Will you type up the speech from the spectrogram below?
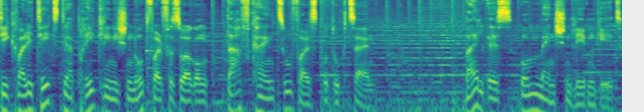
Die Qualität der präklinischen Notfallversorgung darf kein Zufallsprodukt sein, weil es um Menschenleben geht.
